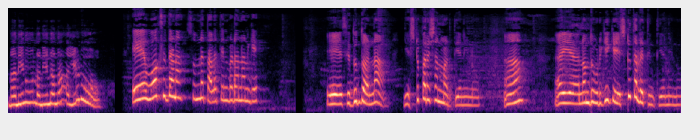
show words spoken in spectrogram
ನಾನೇನು ನಾನೇನಣ್ಣ? ಹೇಳು. ಏ ಹೋಗ್ ಸಿದ್ದಣ್ಣ ಸುಮ್ಮನೆ ತಲೆ ತಿನ್ಬೇಡ ನನಗೆ. ಏ ಸಿದ್ದು ಅಣ್ಣ ಎಷ್ಟು ಪರೇಶಾನ್ ಮಾಡ್ತೀಯ ನೀನು? ಅಯ್ಯ ನಮ್ದು ಹುಡುಗಿಗೆ ಎಷ್ಟು ತಲೆ ತಿಂತೀಯ ನೀನು?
